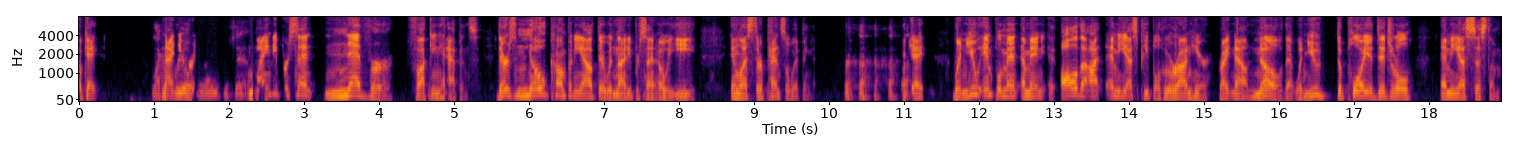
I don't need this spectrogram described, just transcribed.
Okay. Like 90%, a real 90%. 90% never fucking happens. There's no company out there with 90% OEE unless they're pencil whipping it. okay. When you implement a man, all the MES people who are on here right now know that when you deploy a digital MES system,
